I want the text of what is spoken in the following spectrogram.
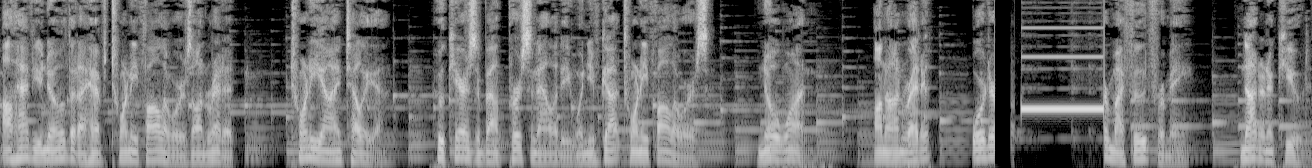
I'll have you know that I have 20 followers on Reddit. 20 I tell ya. Who cares about personality when you've got 20 followers? No one. On on Reddit? Order my food for me. Not in a cute,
